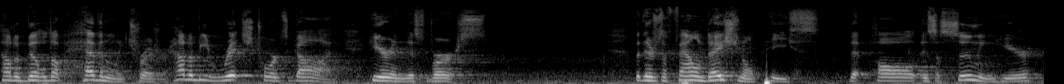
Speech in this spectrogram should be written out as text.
how to build up heavenly treasure, how to be rich towards God here in this verse. But there's a foundational piece that Paul is assuming here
